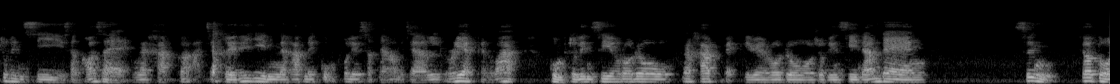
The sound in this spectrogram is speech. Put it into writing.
จุลินทรีย์สังเคราะห์แสงนะครับ ก็อาจจะเคยได้ยินนะครับ ในกลุ่มผู้เลี้ยงสัตว์น้ำอาจจะเรียกกันว่ากลุ่มจุลินทรีย์โรโดนะครับแบคทีเรียโรโดจุลินทรีย์น้ำแดง ซึ่งเจ้าตัว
